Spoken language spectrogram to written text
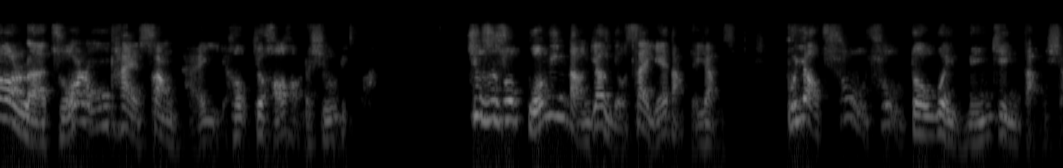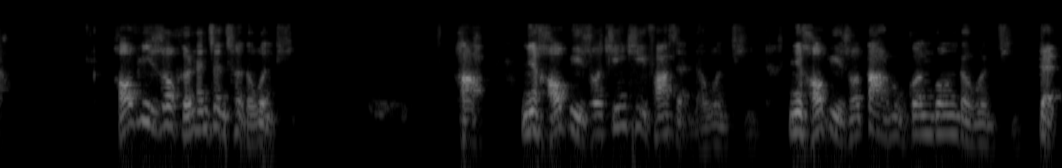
到了卓荣泰上台以后，就好好的修理吧。就是说，国民党要有在野党的样子，不要处处都为民进党想。好比说核能政策的问题，好，你好比说经济发展的问题，你好比说大陆观光的问题，对，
